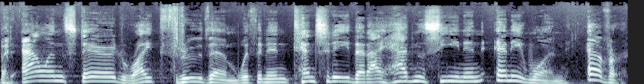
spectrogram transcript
But Allen stared right through them with an intensity that I hadn't seen in anyone ever.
